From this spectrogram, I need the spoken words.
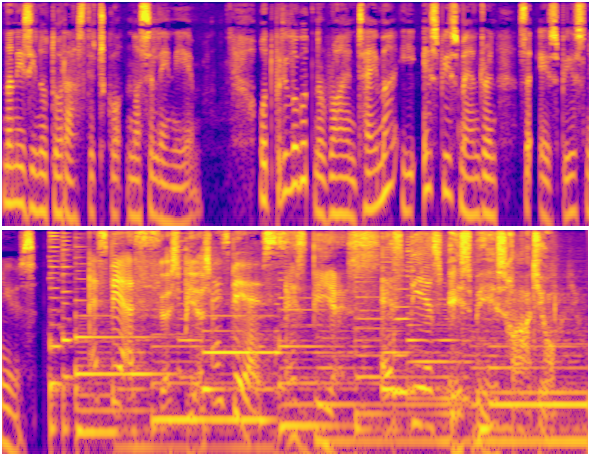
на незиното растечко население. Од прилогот на Ryan Tamer и SBS Mandarin за SBS News. SBS. SBS. SBS. SBS. SBS. SBS Radio.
